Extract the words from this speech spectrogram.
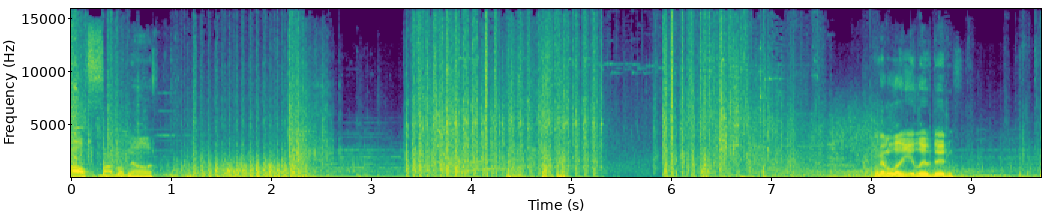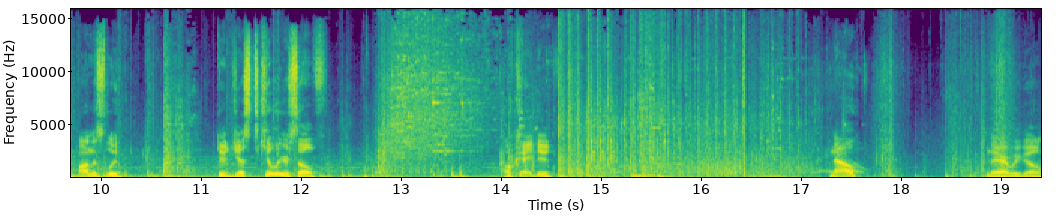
Oh, no. I'm gonna let you live, dude. Honestly. Dude, just kill yourself. Okay, dude. Now? There we go.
